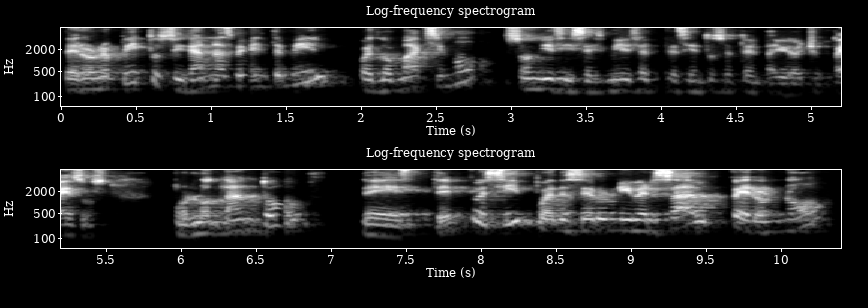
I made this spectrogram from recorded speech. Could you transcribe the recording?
Pero repito, si ganas 20 mil, pues lo máximo son 16 mil 778 pesos. Por lo tanto, este, pues sí, puede ser universal, pero no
